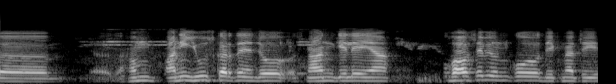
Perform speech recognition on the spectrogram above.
अ, हम पानी यूज़ करते हैं जो स्नान के लिए या भाव से भी उनको देखना चाहिए।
